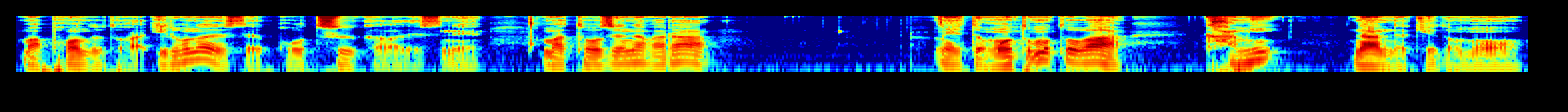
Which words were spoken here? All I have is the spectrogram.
まあ、ポンドとか、いろんなですね、こう通貨がですね、まあ、当然ながら、えっ、と、もともとは、紙なんだけども、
